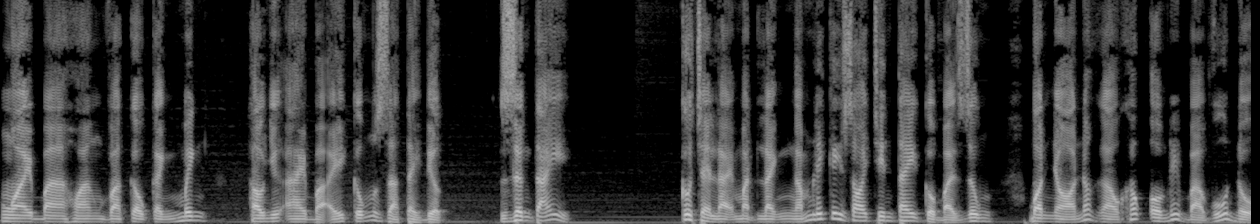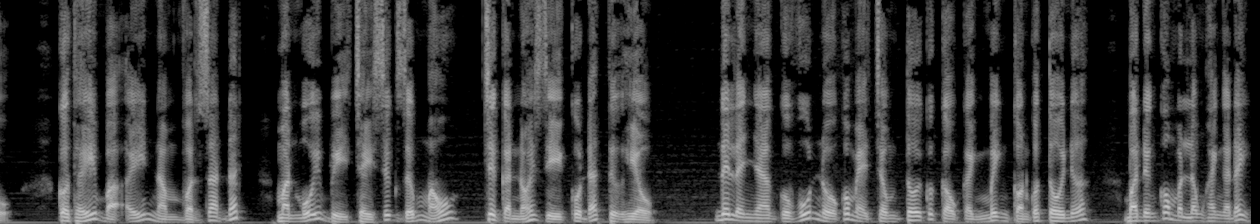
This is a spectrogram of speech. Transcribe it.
ngoài bà Hoàng và cậu Cảnh Minh Hầu như ai bà ấy cũng ra tay được. Dừng tay! Cô chạy lại mặt lạnh ngắm lấy cái roi trên tay của bà Dung. Bọn nhỏ nó gào khóc ôm lấy bà Vũ nổ. Cô thấy bà ấy nằm vật ra đất, mặt mũi bị chảy sức dớm máu. Chưa cần nói gì cô đã tự hiểu. Đây là nhà của Vũ nổ có mẹ chồng tôi, có cậu Cảnh Minh, còn có tôi nữa. Bà đừng có mà lộng hành ở đây.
